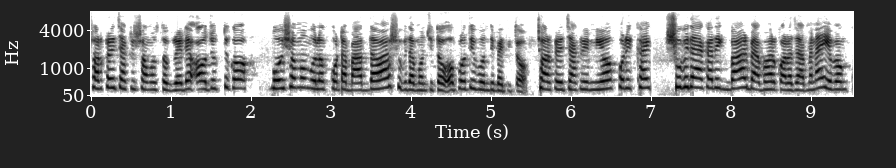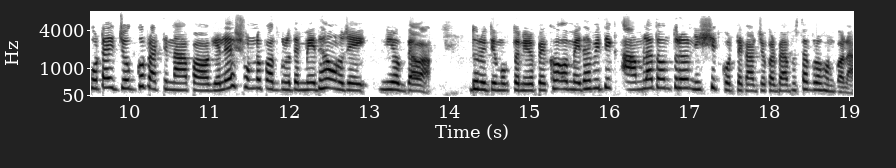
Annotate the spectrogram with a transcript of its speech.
সরকারি চাকরির সমস্ত গ্রেডে অযৌক্তিক বৈষম্যমূলক কোটা বাদ দেওয়া সুবিধাবঞ্চিত ও প্রতিবন্ধী ব্যতীত। সরকারি চাকরির নিয়োগ পরীক্ষায় সুবিধা একাধিকবার ব্যবহার করা যাবে না এবং কোটায় যোগ্য প্রার্থী না পাওয়া গেলে শূন্য পদগুলোতে মেধা অনুযায়ী নিয়োগ দেওয়া। দুর্নীতিমুক্ত, নিরপেক্ষ ও মেধাভিত্তিক আমলাতন্ত্র নিশ্চিত করতে কার্যকর ব্যবস্থা গ্রহণ করা।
